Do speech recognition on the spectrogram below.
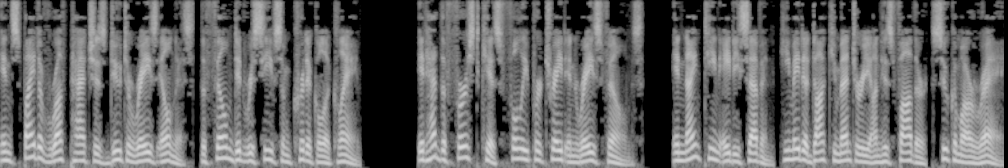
In spite of rough patches due to Ray's illness, the film did receive some critical acclaim. It had the first kiss fully portrayed in Ray's films. In 1987, he made a documentary on his father, Sukumar Ray.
